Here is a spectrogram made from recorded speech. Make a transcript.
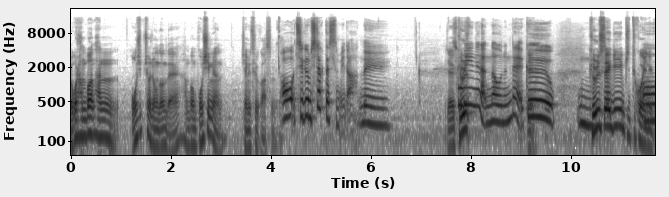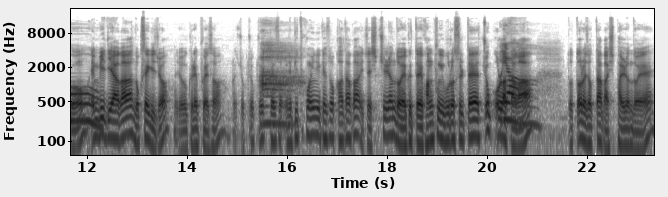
요걸 한번 한 50초 정도인데 한번 보시면 재밌을 것 같습니다. 어, 지금 시작됐습니다. 네. 이제 귤, 소리는 안 나오는데 그 음. 귤색이 비트코인이고 오. 엔비디아가 녹색이죠. 요 그래프에서 쭉쭉쭉 아. 계속 이제 비트코인이 계속 가다가 이제 17년도에 그때 광풍이 불었을 때 쭉 올랐다가 이야. 또 떨어졌다가 18년도에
